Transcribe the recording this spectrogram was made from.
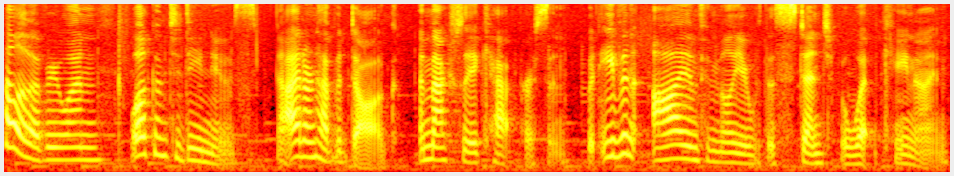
Hello everyone, welcome to D News. Now, I don't have a dog, I'm actually a cat person, but even I am familiar with the stench of a wet canine.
